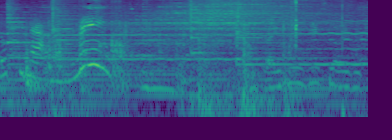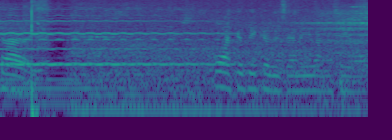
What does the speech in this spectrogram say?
Looking at me. Oh, I could think of this Emma. You want to see that?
